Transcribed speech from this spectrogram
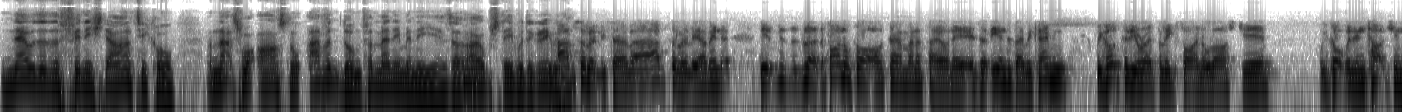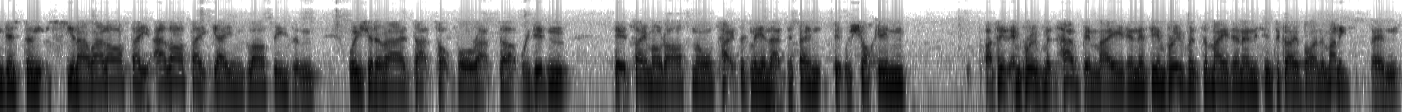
now they're the finished article, and that's what Arsenal haven't done for many many years. I, I hope Steve would agree with that. Absolutely, sir. Uh, Absolutely. I mean, the, the, look, the final thought I'll turn and say on it is at the end of the day, we came, we got to the Europa League final last year. We got within touching distance. You know, our last eight, our last eight games last season, we should have had that top four wrapped up. We didn't. It's same old Arsenal tactically in that defence. It was shocking. I think improvements have been made, and if the improvements are made and anything to go by and the money spent,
